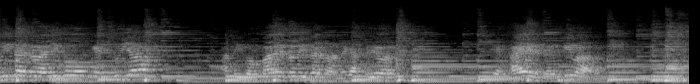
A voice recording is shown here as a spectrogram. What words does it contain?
Rondita se la digo que es tuya a mi compadre Tony Fernández, de Castellón, de Jaén, de Encima.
